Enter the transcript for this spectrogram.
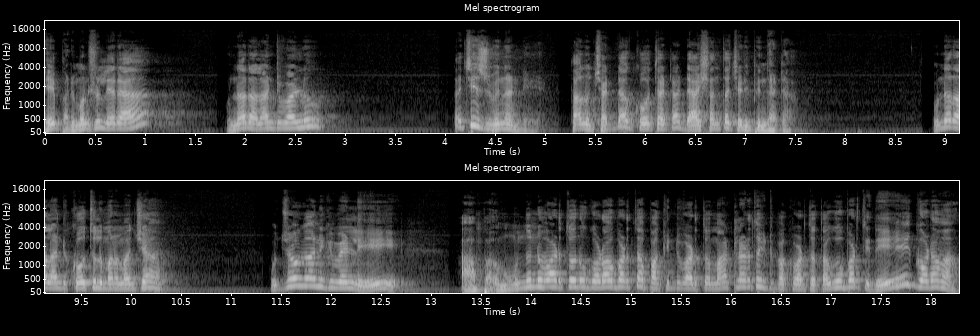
ఏ పని మనుషులు లేరా? ఉన్నారు అలాంటి వాళ్ళు? దయచేసి వినండి. తాను చెడ్డ కోతట డాష్ అంతా చెడిపిందట. ఉన్నారు అలాంటి కోతులు మన మధ్య? ఉద్యోగానికి వెళ్ళి ఆ ముందున్న వాడితో గొడవ పడతావు పక్కింటి వాడితో మాట్లాడతావు ఇటు పక్క వాడితో తగు ఇదే గొడవ.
